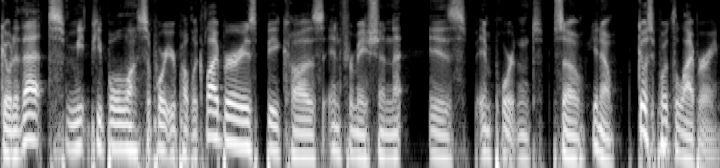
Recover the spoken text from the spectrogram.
go to that, meet people, support your public libraries because information is important. So, you know, go support the library.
